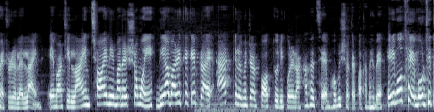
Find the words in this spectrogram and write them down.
মেট্রো রেলের লাইন। এমআরটি লাইন ছয় নির্মাণের সময় দিয়াবাড়ি থেকে প্রায় এক কিলোমিটার পথ তৈরি করে রাখা হয়েছে ভবিষ্যতের কথা ভেবে। এরই মধ্যে বর্ধিত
